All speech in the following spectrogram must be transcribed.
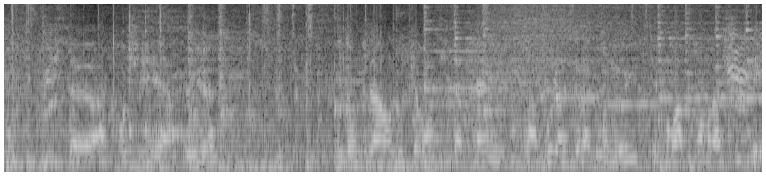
pour qu'ils puissent euh, accrocher un peu mieux. Et donc là, en l'occurrence, ils apprennent la roulade de la grenouille, c'est pour apprendre à chuter.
